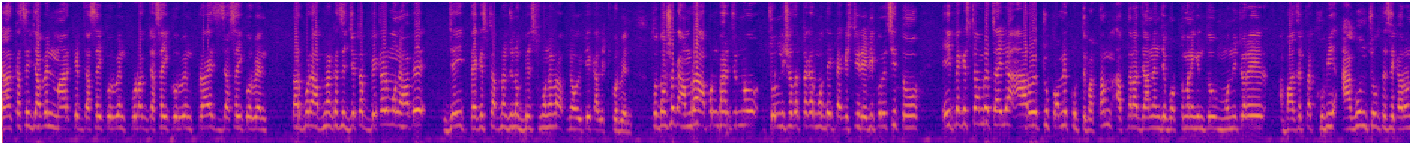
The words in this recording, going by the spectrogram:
যার কাছে যাবেন মার্কেট যাচাই করবেন প্রোডাক্ট যাচাই করবেন প্রাইস যাচাই করবেন। তারপরে আপনার কাছে যেটা বেটার মনে হবে, যেই প্যাকেজটা আপনার জন্য বেস্ট মনে হবে, আপনি ওইটাই কালেক্ট করবেন। তো দর্শক, আমরা আপন ভাইয়ের জন্য চল্লিশ হাজার টাকার মধ্যে এই প্যাকেজটি রেডি করেছি। তো এই প্যাকেজটা আমরা চাইলে আরও একটু কমে করতে পারতাম। আপনারা জানেন যে বর্তমানে কিন্তু মনিটরের বাজারটা খুবই আগুন চলতেছে। কারণ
